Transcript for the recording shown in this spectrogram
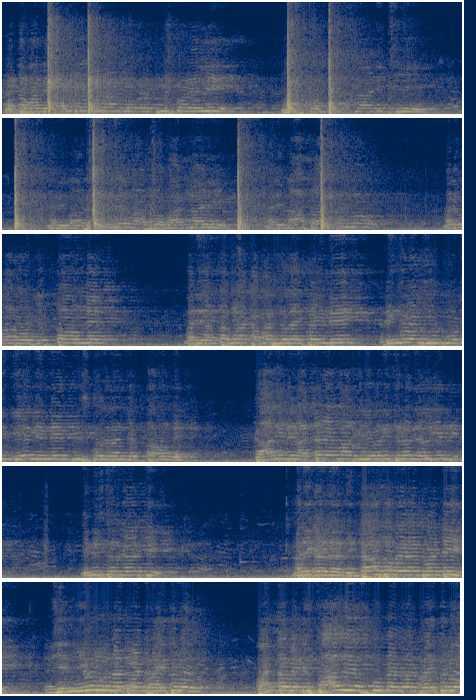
కొంతమంది మంత్రులు కూడా తీసుకొని వెళ్ళి వారితో మాట్లాడించి మరి వారు ముందే వారితో మాట్లాడి మరి మా ప్రాంతంలో మరి వారు చెప్తా ఉండే మరి ఇదంతా కూడా కమర్షియల్ అయిపోయింది. రింగ్ రోడ్ షూట్ మూడు ఏ నిర్ణయం తీసుకోలేదని చెప్తా ఉండే కానీ నేను అక్కడే వారికి వివరించడం జరిగింది. మినిస్టర్ గారికి. మరి ఇక్కడ నికాసమైనటువంటి జెన్యున్ ఉన్నటువంటి రైతులు పంట పెట్టి సాగు చేసుకుంటున్నటువంటి రైతులు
